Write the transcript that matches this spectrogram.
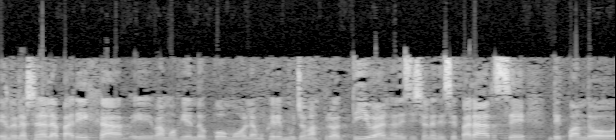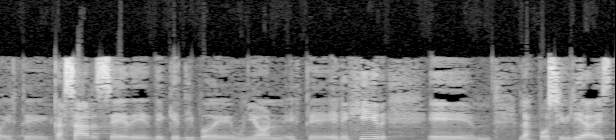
en relación a la pareja, eh, vamos viendo cómo la mujer es mucho más proactiva en las decisiones de separarse, de cuándo este, casarse, de, qué tipo de unión este, elegir, eh, las posibilidades.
